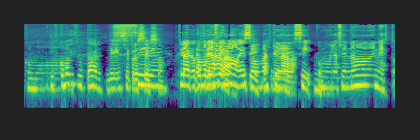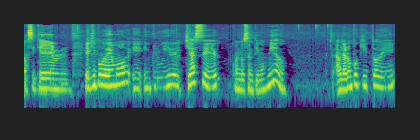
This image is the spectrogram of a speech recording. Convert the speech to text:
como... ¿Cómo disfrutar de ese proceso? claro, como que la frenó eso, más que sí, mm. como la frenó en esto. Así que em, aquí podemos eh, incluir el qué hacer cuando sentimos miedo. hablar un poquito de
